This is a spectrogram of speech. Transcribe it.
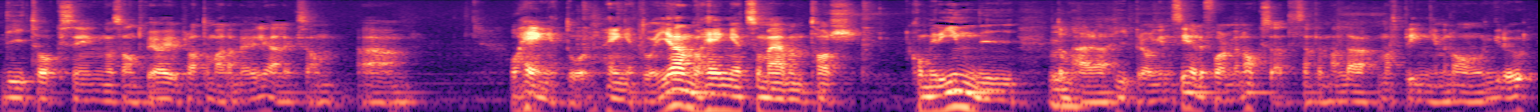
detoxing och sånt. Vi har ju pratat om alla möjliga liksom. Ehm, och hänget då. Hänget då igen och hänget som även tar, kommer in i Mm. de här hyperorganiserade formerna också. Att till exempel man, lö, man springer med någon grupp.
